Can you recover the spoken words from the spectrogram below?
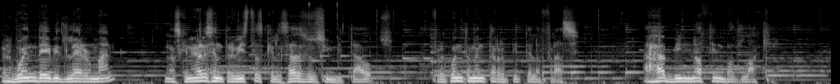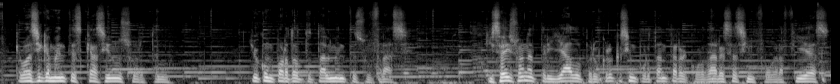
El buen David Letterman, en las generales entrevistas que les hace a sus invitados, frecuentemente repite la frase, I have been nothing but lucky, que básicamente es casi un suertudo. Yo comparto totalmente su frase. Quizá y suena trillado, pero creo que es importante recordar esas infografías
